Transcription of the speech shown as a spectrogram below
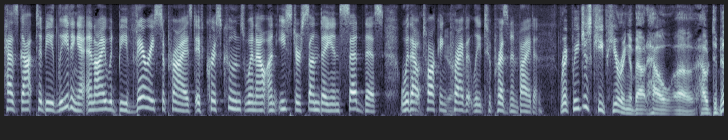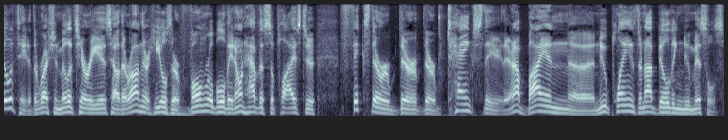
has got to be leading it. And I would be very surprised if Chris Coons went out on Easter Sunday and said this without yeah, talking yeah. privately to President Biden. Rick, we just keep hearing about how uh, how debilitated the Russian military is, how they're on their heels, they're vulnerable, they don't have the supplies to fix their their their tanks, they they're not buying uh, new planes, they're not building new missiles.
